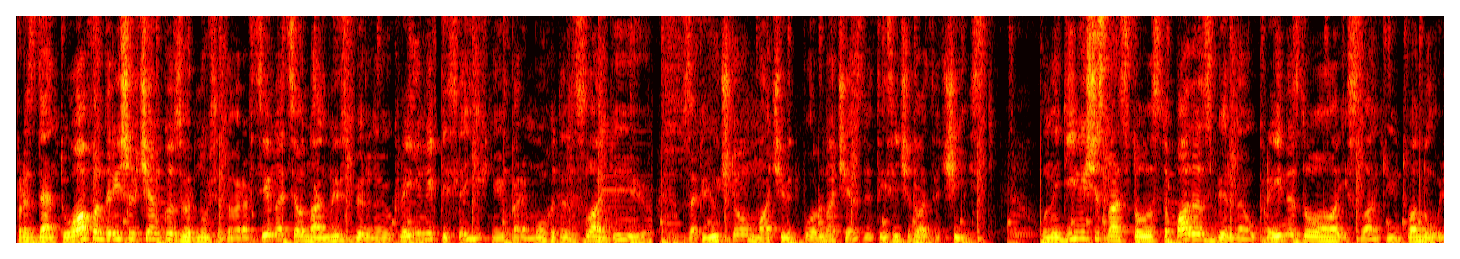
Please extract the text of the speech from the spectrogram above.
Президент УАФ Андрій Шевченко звернувся до гравців національної збірної України після їхньої перемоги над Ісландією в заключному матчі відбору на ЧЕС 2026. У неділю 16 листопада збірна України здолала Ісландію 2-0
